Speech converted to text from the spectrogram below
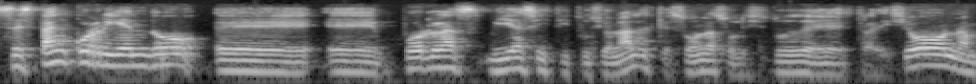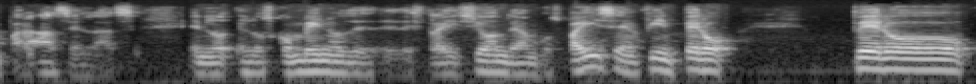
se están corriendo eh, eh, por las vías institucionales, que son las solicitudes de extradición, amparadas en, las, en, los convenios de, extradición de ambos países, en fin, pero, pero,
